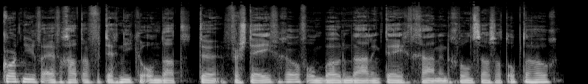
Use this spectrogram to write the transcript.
kort in ieder geval even gehad over technieken om dat te verstevigen of om bodemdaling tegen te gaan en de grond zelfs wat op te hogen.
